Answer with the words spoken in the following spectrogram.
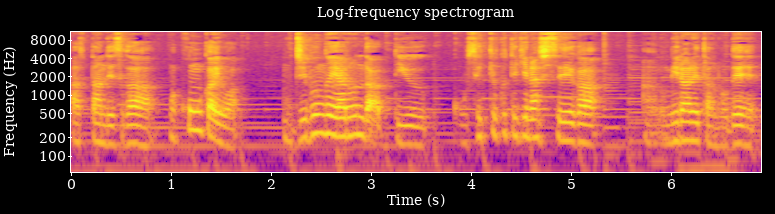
あったんですが、まあ、今回は自分がやるんだっていうこう積極的な姿勢があの見られたので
